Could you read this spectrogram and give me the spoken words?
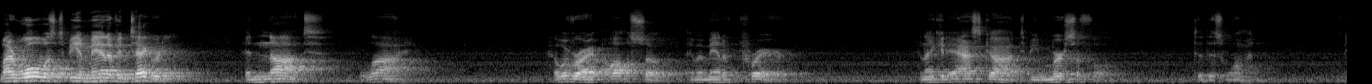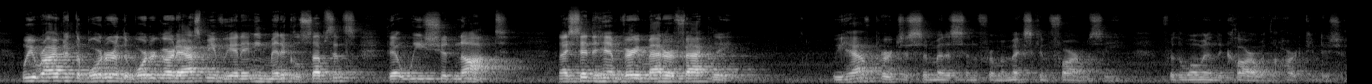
My role was to be a man of integrity and not lie. However, I also am a man of prayer, and I could ask God to be merciful to this woman. We arrived at the border, and the border guard asked me if we had any medical substance that we should not. And I said to him, very matter of factly, We have purchased some medicine from a Mexican pharmacy for the woman in the car with a heart condition.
